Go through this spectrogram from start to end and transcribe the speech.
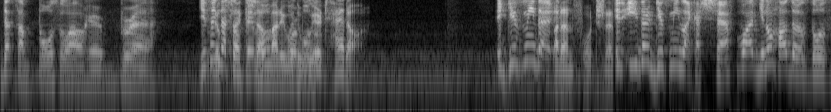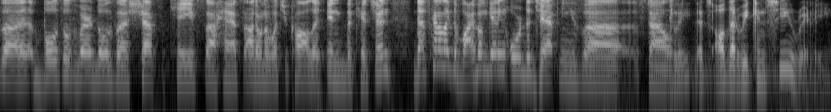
That's a bozo out here, bruh. You think Looks that's a like somebody with a bozo? weird head on, It gives me that. but unfortunately, it either gives me like a chef vibe. You know how those those uh, bozos wear those uh, chef capes, uh, hats. I don't know what you call it in the kitchen. That's kind of like the vibe I'm getting, or the Japanese uh, style. that's all that we can see really,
